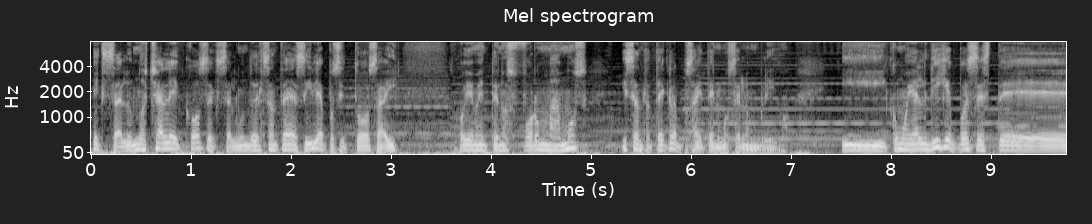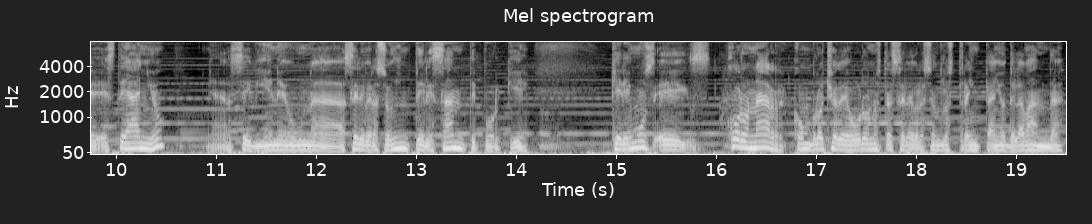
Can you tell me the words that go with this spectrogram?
exalumnos chalecos, exalumnos del Santa Cecilia, pues y todos ahí obviamente nos formamos y Santa Tecla pues ahí tenemos el ombligo. Y como ya les dije, pues este, este año se viene una celebración interesante porque queremos eh, coronar con broche de oro nuestra celebración de los 30 años de la banda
